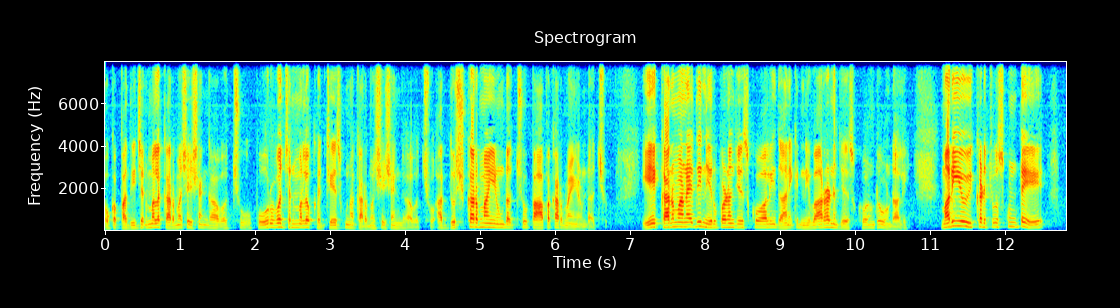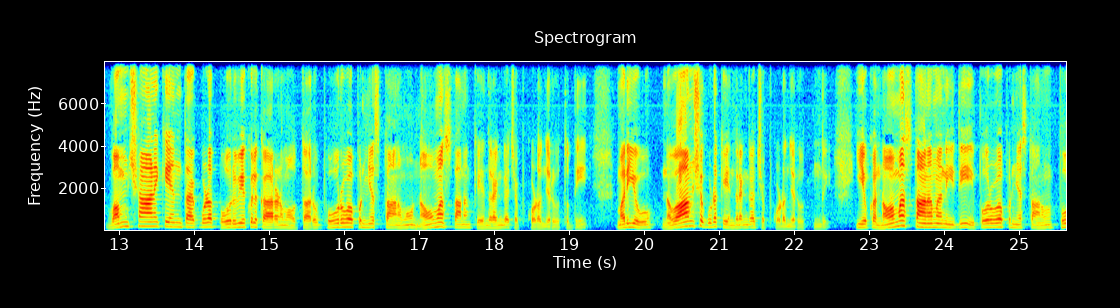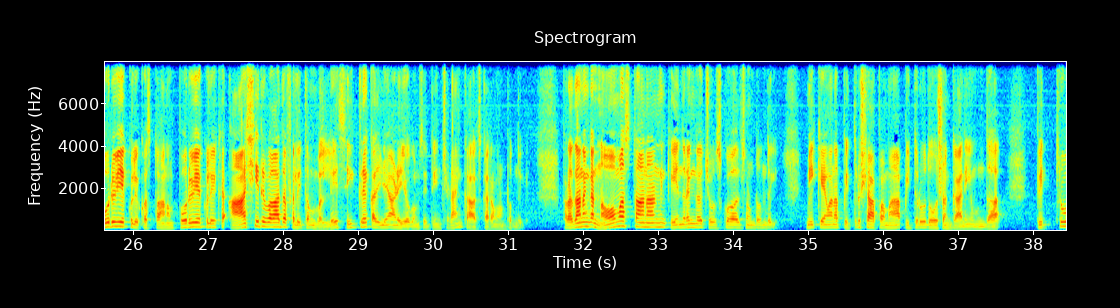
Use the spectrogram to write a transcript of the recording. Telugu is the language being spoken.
ఒక పది జన్మల కర్మశేషం కావచ్చు పూర్వ జన్మలో చేసుకున్న కర్మశేషం కావచ్చు అది దుష్కర్మ అయి ఉండొచ్చు పాపకర్మ అయి ఉండొచ్చు. ఏ కర్మ అనేది నిరూపణ చేసుకోవాలి దానికి నివారణ చేసుకుంటూ ఉండాలి. మరియు ఇక్కడ చూసుకుంటే వంశానికి అంతా కూడా పూర్వీకులు కారణమవుతారు. పూర్వ పుణ్యస్థానము నవమ స్థానం కేంద్రంగా చెప్పుకోవడం జరుగుతుంది. మరియు నవాంశ కూడా కేంద్రంగా చెప్పుకోవడం జరుగుతుంది. ఈ యొక్క నవమ స్థానం అనేది పూర్వ పుణ్యస్థానం పూర్వీకుల యొక్క స్థానం పూర్వీకుల యొక్క ఆశీర్వాద ఫలితం వల్లే శీఘ్ర కళ్యాణ యోగం సిద్ధించడానికి ఆస్కారం ఉంటుంది. ప్రధానంగా నవమ స్థానాన్ని కేంద్రంగా చూసుకోవాల్సి ఉంటుంది. మీకేమైనా పితృశాపమా? పితృదోషం కానీ ఉందా? పితృ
